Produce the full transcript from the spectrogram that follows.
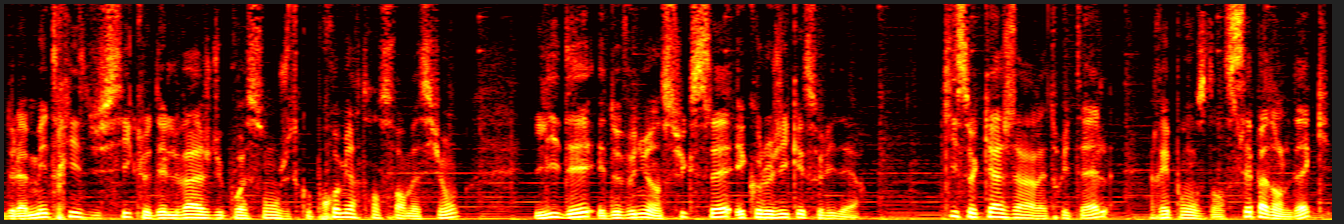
De la maîtrise du cycle d'élevage du poisson jusqu'aux premières transformations, l'idée est devenue un succès écologique et solidaire. Qui se cache derrière la truitelle Réponse dans C'est pas dans le deck,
